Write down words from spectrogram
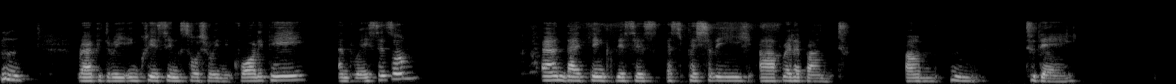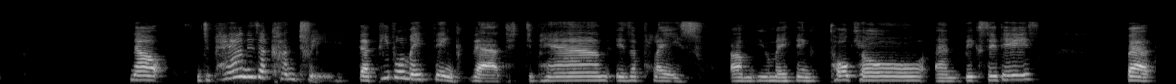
rapidly increasing social inequality and racism. And I think this is especially uh, relevant um, today. Now, Japan is a country that people may think that Japan is a place, um, you may think Tokyo and big cities, but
